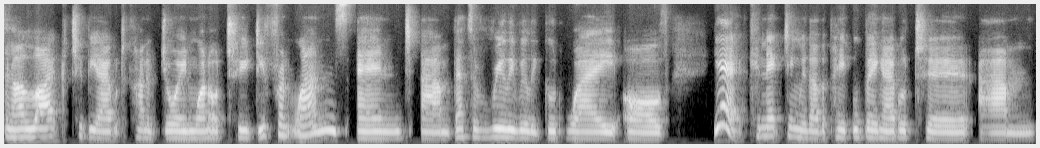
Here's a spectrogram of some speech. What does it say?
and I like to be able to kind of join one or two different ones. And um, that's a really, really good way of, yeah, connecting with other people, being able to, um,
